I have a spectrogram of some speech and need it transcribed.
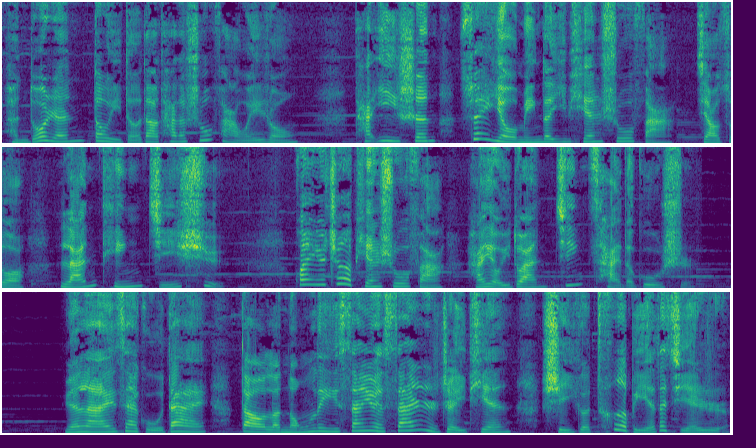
很多人都以得到他的书法为荣。他一生最有名的一篇书法。叫做《兰亭集序》。关于这篇书法，还有一段精彩的故事。原来，在古代，到了农历三月三日这一天，是一个特别的节日，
